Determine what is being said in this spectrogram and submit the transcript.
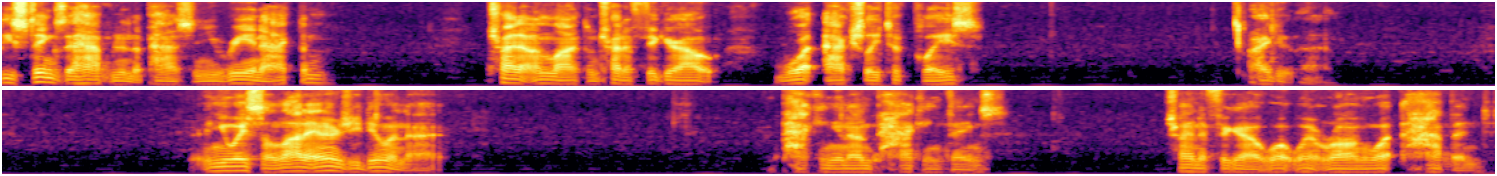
these things that happened in the past and you reenact them, try to unlock them, try to figure out what actually took place. I do that. And you waste a lot of energy doing that. Packing and unpacking things. Trying to figure out what went wrong, what happened,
